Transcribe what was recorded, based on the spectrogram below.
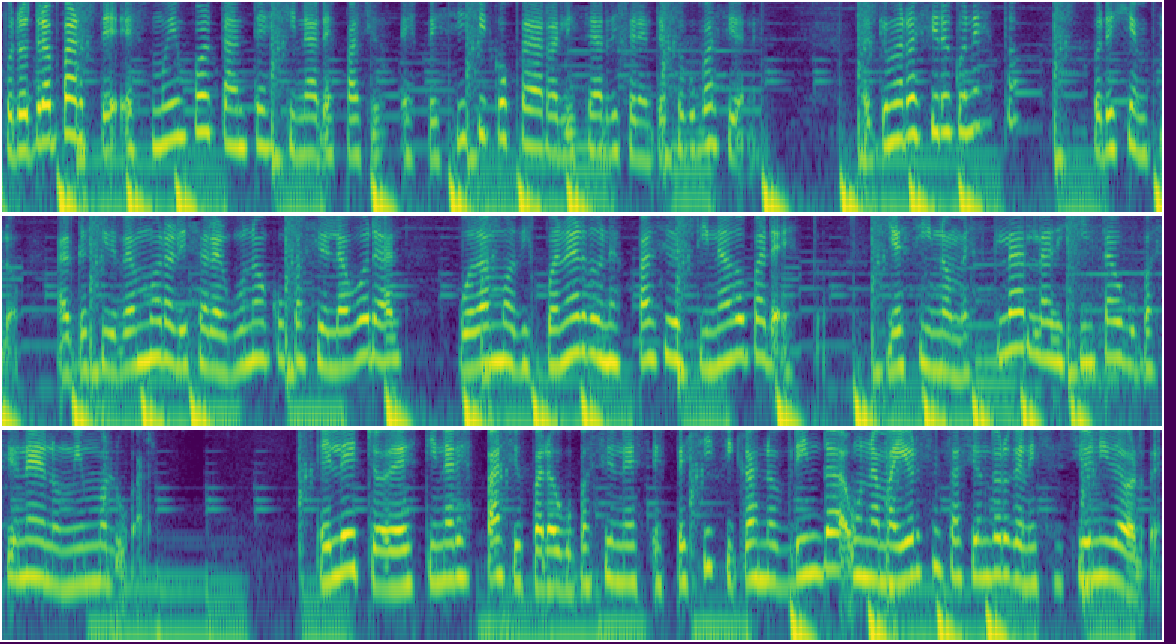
Por otra parte, es muy importante destinar espacios específicos para realizar diferentes ocupaciones. ¿A qué me refiero con esto? Por ejemplo, a que si debemos realizar alguna ocupación laboral, podamos disponer de un espacio destinado para esto, y así no mezclar las distintas ocupaciones en un mismo lugar. El hecho de destinar espacios para ocupaciones específicas nos brinda una mayor sensación de organización y de orden,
